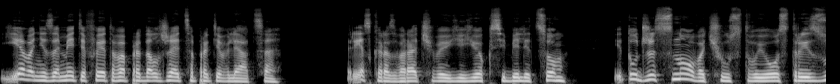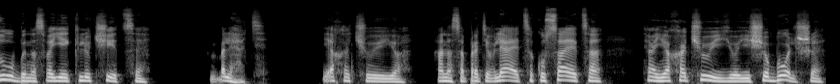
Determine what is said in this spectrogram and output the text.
Ева, не заметив этого, продолжает сопротивляться. Резко разворачиваю ее к себе лицом и тут же снова чувствую острые зубы на своей ключице. Блять, я хочу ее. Она сопротивляется, кусается, а я хочу ее еще больше.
